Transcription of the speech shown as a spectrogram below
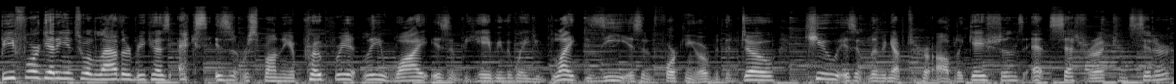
Before getting into a lather because X isn't responding appropriately, Y isn't behaving the way you'd like, Z isn't forking over the dough, Q isn't living up to her obligations, etc., consider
